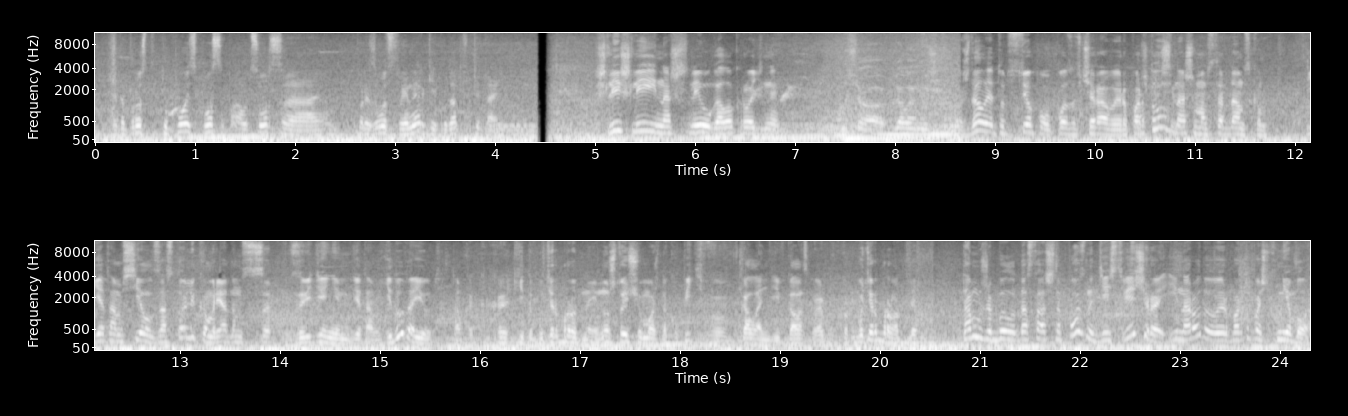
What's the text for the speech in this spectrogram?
– это просто тупой способ аутсорса производства энергии куда-то в Китай. Шли-шли и нашли уголок родины. Он еще клевая мышь. Ждал я тут Степу позавчера в аэропорту в нашем амстердамском. Я там сел за столиком рядом с заведением, где там еду дают, там как- какие-то бутербродные. Ну, что еще можно купить в, Голландии, в голландском аэропорту? Бутерброд. Там уже было достаточно поздно, 10 вечера, и народу в аэропорту почти не было.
